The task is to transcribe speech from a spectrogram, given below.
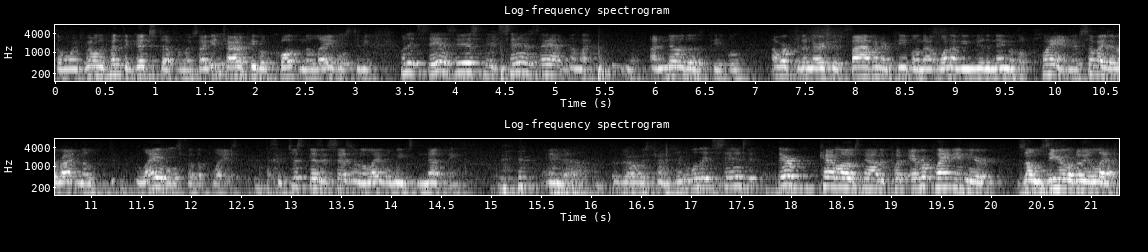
thorns. We only put the good stuff on there. So I get tired of people quoting the labels to me. Well, it says this and it says that, and I'm like, you know, I know those people. I worked at a nursery with 500 people, and not one of them knew the name of a plant. There's somebody that are writing the labels for the place. I said, just because it says on the label means nothing. And uh, they're always trying to say, well, it says that there are catalogs now that put every plant in there zone zero to 11.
